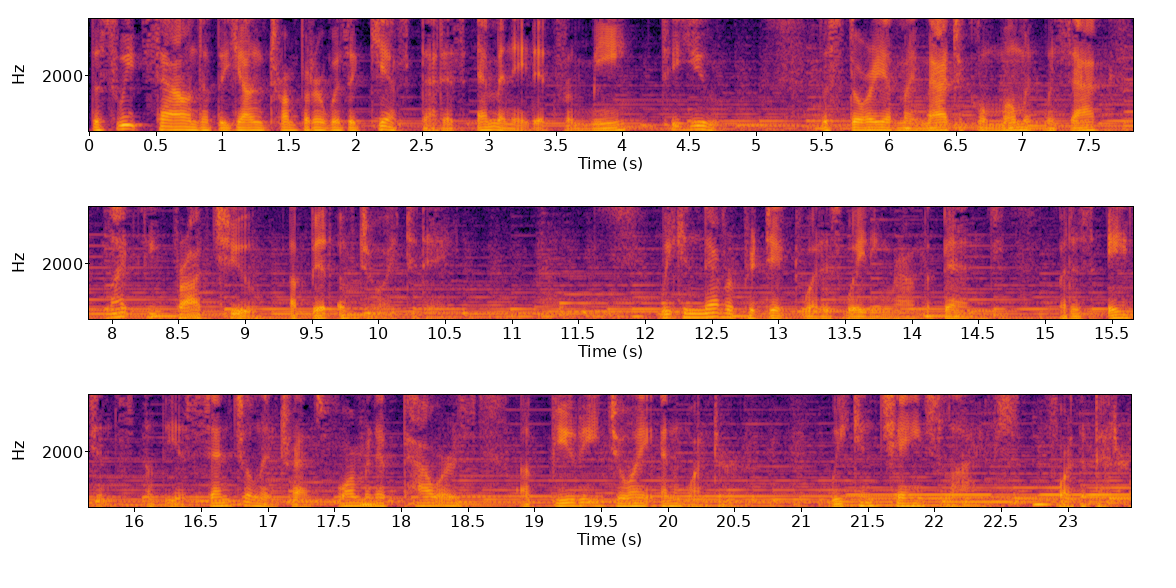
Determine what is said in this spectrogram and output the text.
The sweet sound of the young trumpeter was a gift that has emanated from me to you. The story of my magical moment with Zach likely brought you a bit of joy today. We can never predict what is waiting around the bend, but as agents of the essential and transformative powers of beauty, joy, and wonder, we can change lives for the better.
